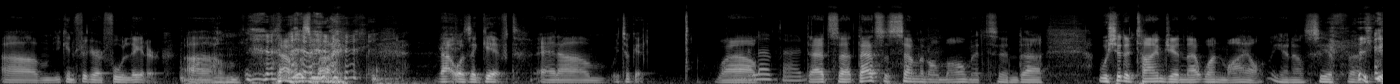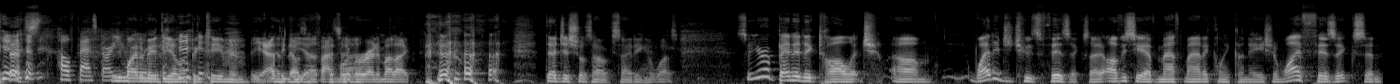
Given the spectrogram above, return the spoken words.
um, you can figure out food later. Um, that was my, that was a gift, and um, we took it. Wow, I love that. That's a, that's a seminal moment, and uh, we should have timed you in that one mile. You know, see if uh, yes. How fast are you? you might have made the Olympic team. In, Yeah, I in think that was the, uh, the the fastest I've ever mile. run in my life. that just shows how exciting it was. So you're at Benedict College. Um, why did you choose physics? I obviously have mathematical inclination. Why physics? And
